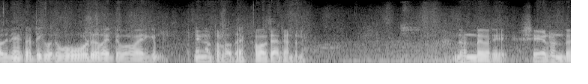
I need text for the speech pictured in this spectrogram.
അതിനെക്കാട്ടിക്ക് ഒരുപാട് റേറ്റ് കുറവായിരിക്കും ഞങ്ങൾക്കുള്ളത്. കളർ ചാറ്റ് ഉണ്ടല്ലേ ഇതുണ്ട് ഒരു ഷെയ്ഡുണ്ട്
